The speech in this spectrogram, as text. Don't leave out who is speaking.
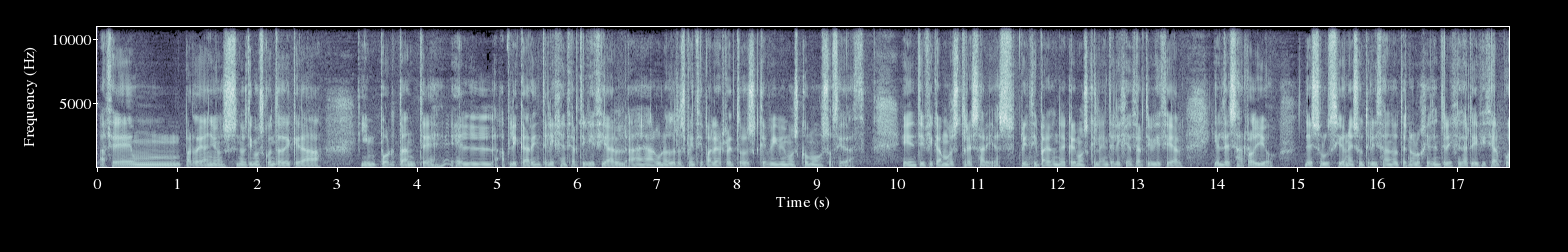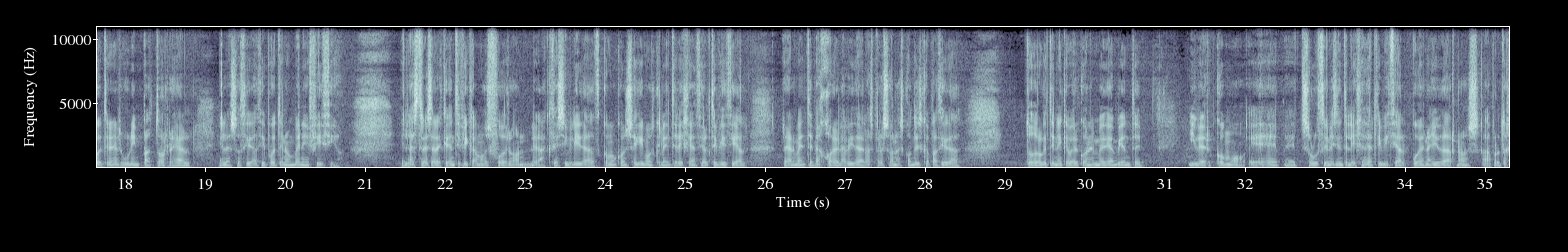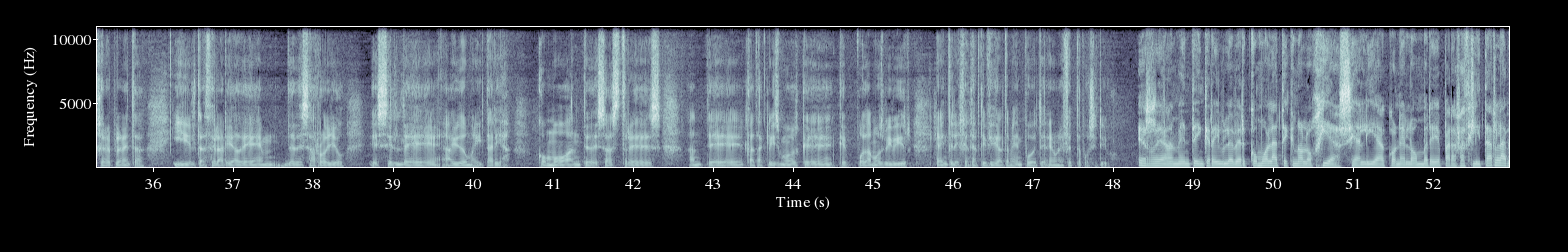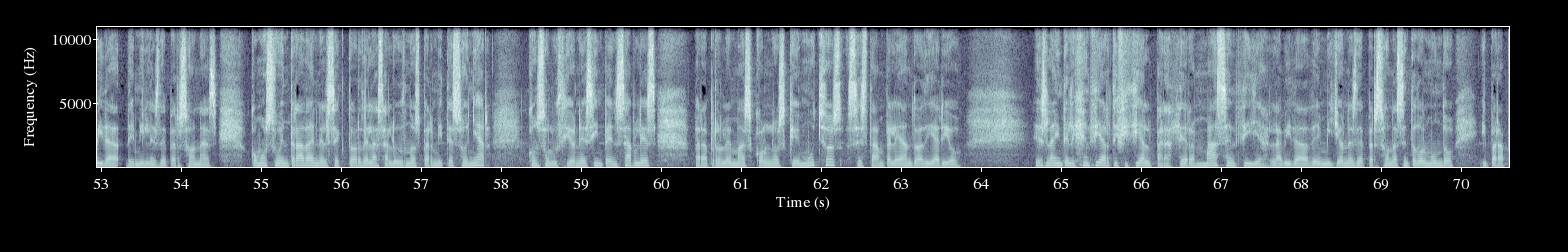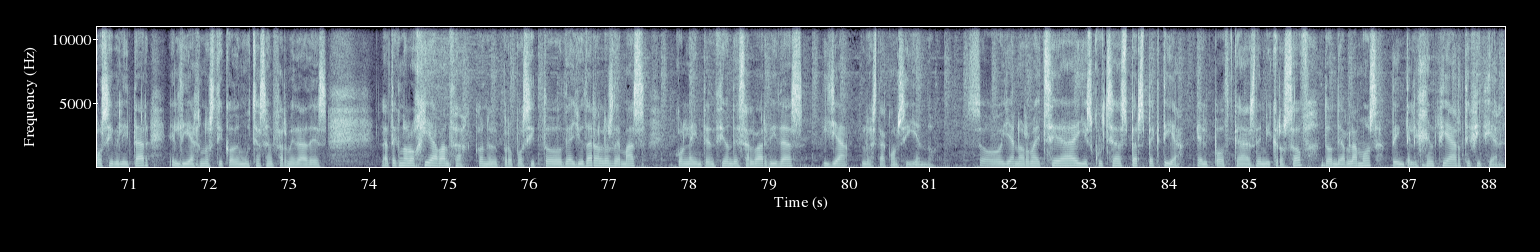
Speaker 1: Hace un par de años nos dimos cuenta de que era importante el aplicar inteligencia artificial a algunos de los principales retos que vivimos como sociedad. Identificamos tres áreas principales donde creemos que la inteligencia artificial y el desarrollo de soluciones utilizando tecnologías de inteligencia artificial puede tener un impacto real en la sociedad y puede tener un beneficio. Las tres áreas que identificamos fueron la accesibilidad, cómo conseguimos que la inteligencia artificial realmente mejore la vida de las personas con discapacidad, todo lo que tiene que ver con el medio ambiente y ver cómo eh, soluciones de inteligencia artificial pueden ayudarnos a proteger el planeta. Y el tercer área de, desarrollo es el de ayuda humanitaria, cómo ante desastres, ante cataclismos que podamos vivir, la inteligencia artificial también puede tener un efecto positivo.
Speaker 2: Es realmente increíble ver cómo la tecnología se alía con el hombre para facilitar la vida de miles de personas, cómo su entrada en el sector de la salud nos permite soñar con soluciones impensables para problemas con los que muchos se están peleando a diario. Es la inteligencia artificial para hacer más sencilla la vida de millones de personas en todo el mundo y para posibilitar el diagnóstico de muchas enfermedades. La tecnología avanza con el propósito de ayudar a los demás, con la intención de salvar vidas y ya lo está consiguiendo. Soy Anorma Echea y escuchas Perspectiva, el podcast de Microsoft donde hablamos de inteligencia artificial.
